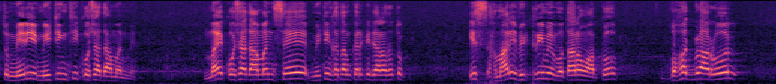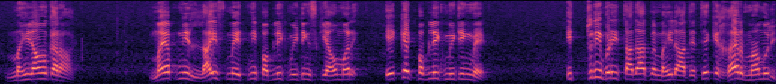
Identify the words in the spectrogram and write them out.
तो मेरी मीटिंग थी कोचा दामन में। मैं कोचा दामन से मीटिंग खत्म करके जा रहा था तो इस हमारी विक्ट्री में बता रहा हूँ आपको बहुत बड़ा रोल महिलाओं का रहा मैं अपनी लाइफ में इतनी पब्लिक मीटिंग्स किया हूँ मगर एक एक पब्लिक मीटिंग में इतनी बड़ी तादाद में महिला आते थे कि गैर मामूली,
